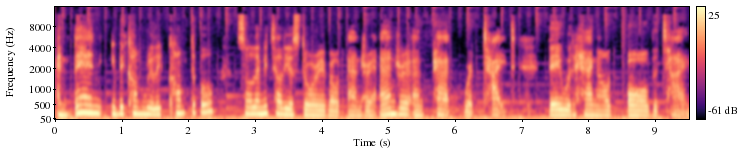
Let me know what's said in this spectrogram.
And then you become really comfortable. So let me tell you a story about Andrea. Andrea and Pat were tight they would hang out all the time.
